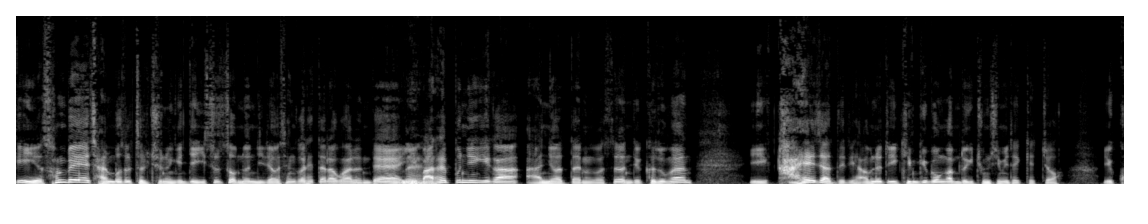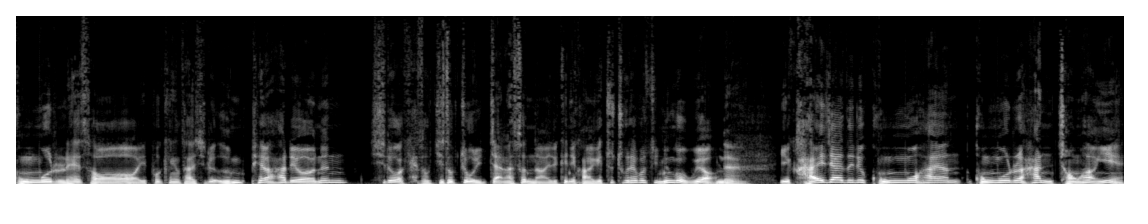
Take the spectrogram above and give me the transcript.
이 선배의 잘못을 들추는 게 이제 있을 수 없는 일이라고 생각을 했다라고 하는데 네. 이 말할 분위기가 아니었다는 것은 이제 그동안 이 가해자들이 아무래도 이 김규범 감독이 중심이 됐겠죠. 이 공모를 해서 이 폭행 사실을 은폐하려는 시도가 계속 지속적으로 있지 않았었나 이렇게 이제 강하게 추측을 해볼 수 있는 거고요. 네. 이 가해자들이 공모한 공모를 한 정황이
